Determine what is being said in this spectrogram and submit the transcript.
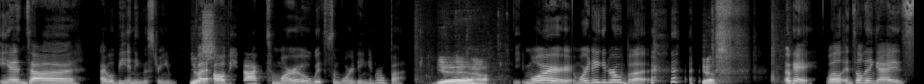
and uh, I will be ending the stream. yes But I'll be back tomorrow with some more Danganronpa. yeah Y- More, more Danganronpa. yes okay. Well, until then, guys,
